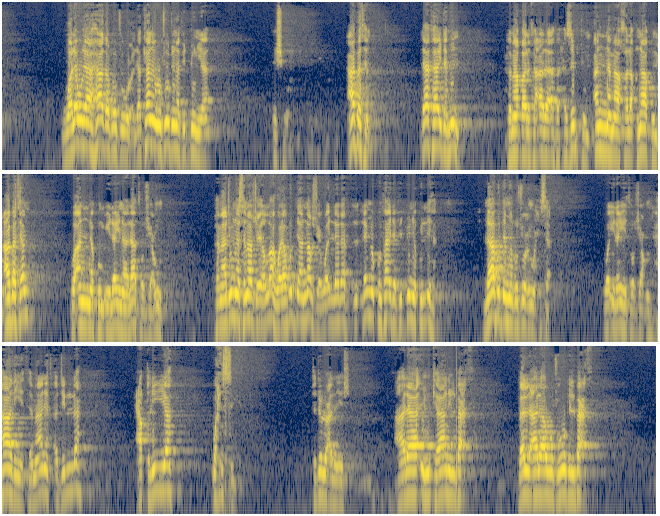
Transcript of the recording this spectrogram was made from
ولولا هذا الرجوع لكان وجودنا في الدنيا إيش هو؟ عبثا. لا فائدة منه. كما قال تعالى أفحسبتم أنما خلقناكم عبثا وأنكم إلينا لا ترجعون. فما دمنا سنرجع إلى الله ولا بد أن نرجع وإلا لم يكن فائدة في الدنيا كلها. لا بد من رجوع وحساب وإليه ترجعون. هذه ثمانية أدلة عقلية وحسية. تدل على إيش؟ على إمكان البعث بل على وجوب البعث.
